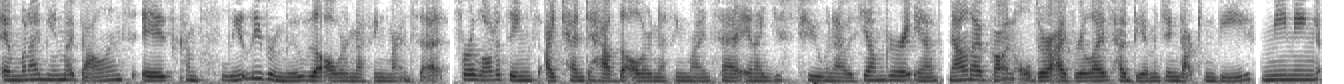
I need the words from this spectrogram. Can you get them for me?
And what I mean by balance is completely remove the all or nothing mindset. For a lot of things, I tend to have the all or nothing mindset, and I used to when I was younger. And now that I've gotten older, I've realized how damaging that can be, meaning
